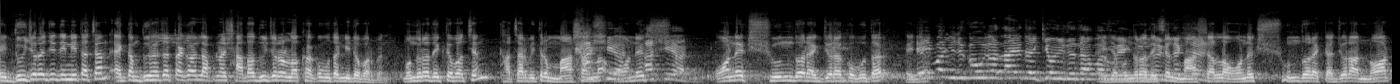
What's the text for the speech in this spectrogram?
এই দুই জোড়া যদি নিতে চান একদম দুই হাজার টাকা হলে আপনার সাদা দুই জোড়া লক্ষা কবুতর নিতে পারবেন। বন্ধুরা দেখতে পাচ্ছেন খাঁচার ভিতরে অনেক অনেক সুন্দর এক জোড়া কবুতর। এই যে এই যে বন্ধুরা দেখছেন মাশাআল্লাহ অনেক সুন্দর একটা জোড়া। নট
